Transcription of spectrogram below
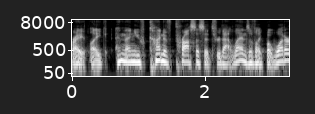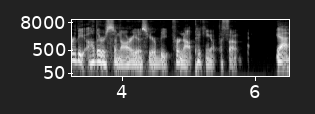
right like and then you kind of process it through that lens of like but what are the other scenarios here be, for not picking up the phone yeah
